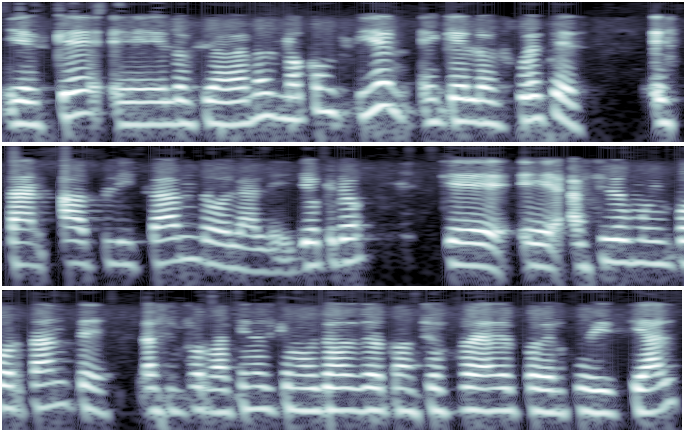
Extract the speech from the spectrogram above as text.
y es que los ciudadanos no confíen en que los jueces están aplicando la ley. Yo creo que eh, ha sido muy importante las informaciones que hemos dado del Consejo Federal del Poder Judicial,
